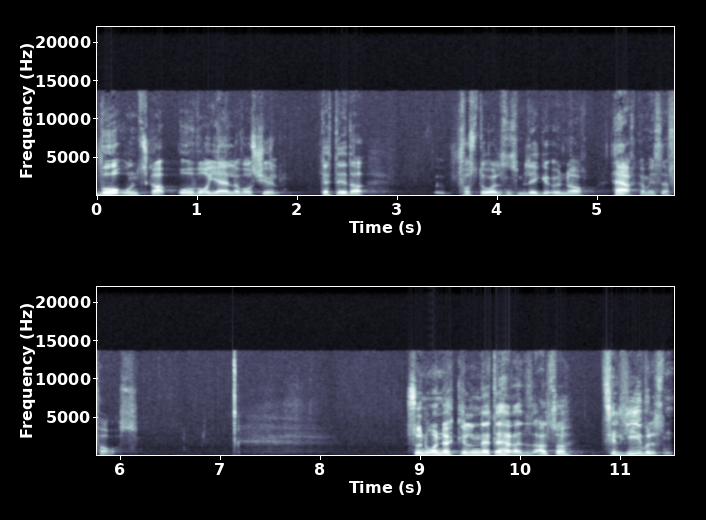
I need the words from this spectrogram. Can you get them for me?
vår ondskap og vår gjeld og vår skyld. Dette er da forståelsen som ligger under her, kan vi se for oss. Så noe av nøkkelen dette her er altså tilgivelsen.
